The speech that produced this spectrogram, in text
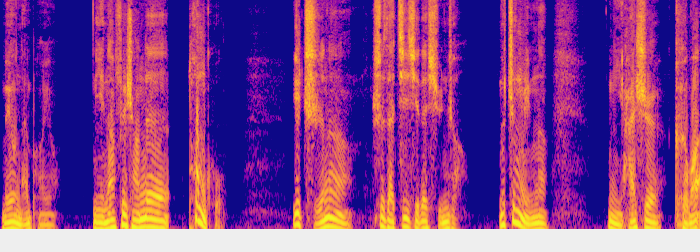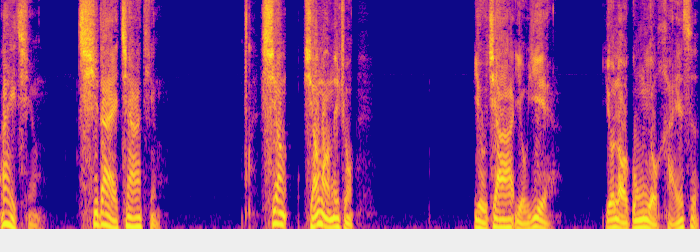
没有男朋友，你呢非常的痛苦，一直呢是在积极的寻找，那证明呢你还是渴望爱情。期待家庭，向向往那种有家有业、有老公有孩子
